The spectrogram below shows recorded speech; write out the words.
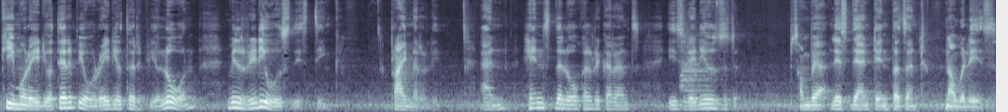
chemoradiotherapy or radiotherapy alone will reduce this thing primarily and hence the local recurrence is reduced somewhere less than 10% nowadays.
